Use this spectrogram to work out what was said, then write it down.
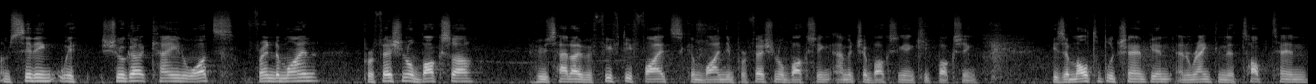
I'm sitting with Sugar Kane Watts, friend of mine, professional boxer who's had over 50 fights combined in professional boxing, amateur boxing, and kickboxing. He's a multiple champion and ranked in the top 10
